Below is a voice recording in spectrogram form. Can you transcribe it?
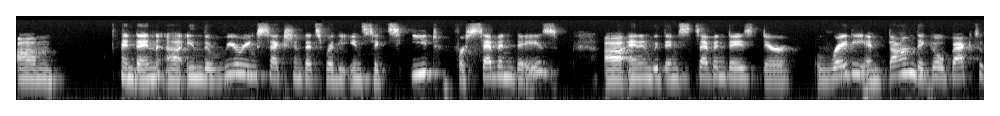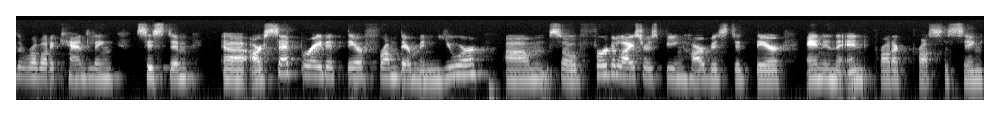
Um, and then uh, in the rearing section, that's where the insects eat for seven days. Uh, and within seven days, they're ready and done. They go back to the robotic handling system, uh, are separated there from their manure. Um, so fertilizer is being harvested there, and in the end product processing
